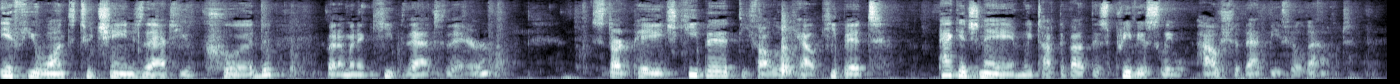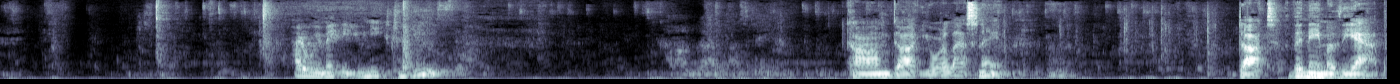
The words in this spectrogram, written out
If you want to change that, you could, but I'm going to keep that there. Start page, keep it. Default locale, keep it. Package name, we talked about this previously. How should that be filled out? How do we make it unique to you? Com dot your last name. Dot the name of the app.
